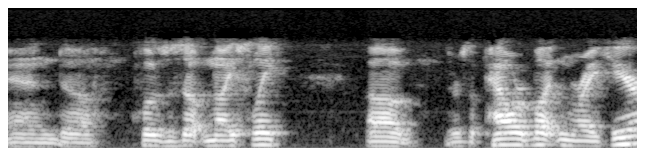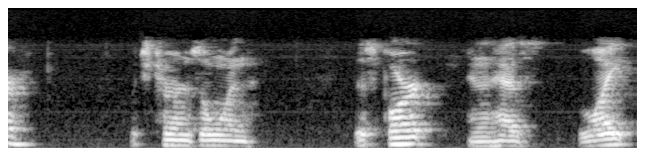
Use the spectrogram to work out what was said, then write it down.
And uh, closes up nicely. Uh, there's a power button right here, which turns on this part, and it has light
